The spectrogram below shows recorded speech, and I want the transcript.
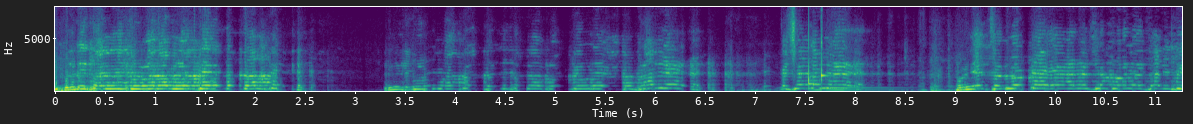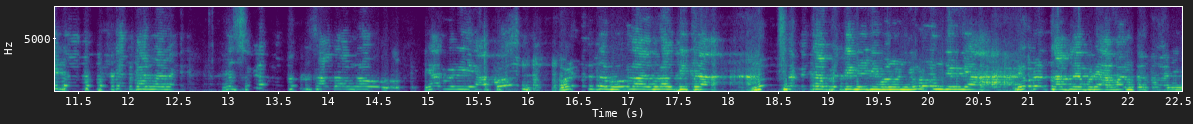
दलितांनी तुम्हाला मत देत चालते. आणि तुम्ही मात्र दलितांना मत देऊ नये असं झाले कशाला पण हे सगळं हे आरक्षणवाल्यासाठी ते डावा प्रचार करणार आहे हे सगळं सावधान राहू. यावेळी आपण बळवंत भाऊला अमरावतीचा लोकसभेचा प्रतिनिधी म्हणून निवडून देऊया. एवढंच आपल्या पुढे आव्हान करतो आणि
